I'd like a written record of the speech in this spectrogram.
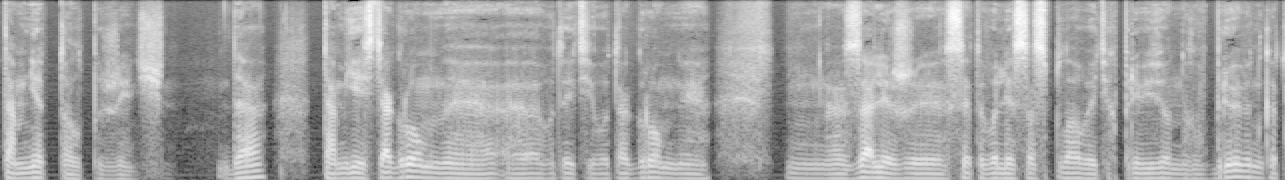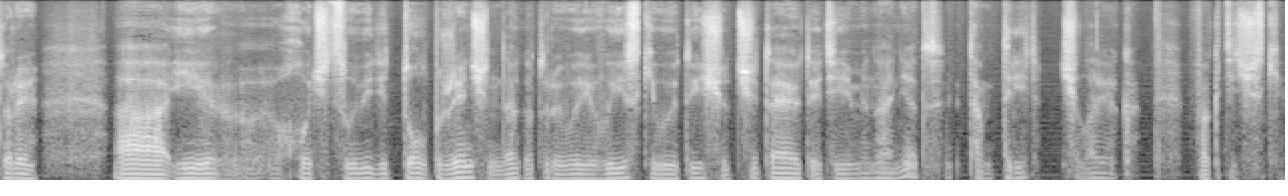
Там нет толпы женщин. Да, там есть огромные, э, вот эти вот огромные э, залежи с этого лесосплава, этих привезенных в бревен, которые а, и хочется увидеть толпу женщин, да, которые вы, выискивают, ищут, читают эти имена. Нет, там три человека фактически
